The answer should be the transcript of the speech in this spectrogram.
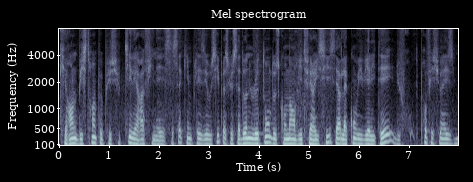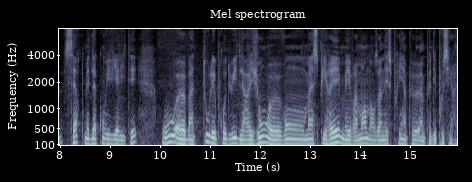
qui rend le bistrot un peu plus subtil et raffiné. C'est ça qui me plaisait aussi parce que ça donne le ton de ce qu'on a envie de faire ici, c'est-à-dire de la convivialité, du professionnalisme certes, mais de la convivialité où euh, ben, tous les produits de la région euh, vont m'inspirer, mais vraiment dans un esprit un peu, un peu dépoussiéré.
